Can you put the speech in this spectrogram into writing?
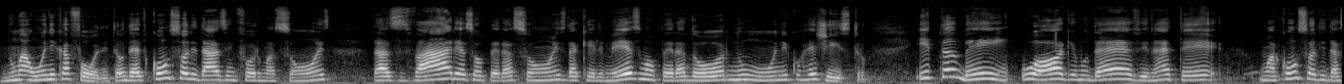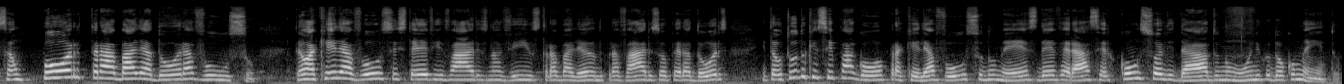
Numa única folha. Então, deve consolidar as informações das várias operações daquele mesmo operador num único registro. E também o OGMO deve né, ter uma consolidação por trabalhador avulso. Então, aquele avulso esteve em vários navios trabalhando para vários operadores. Então, tudo que se pagou para aquele avulso no mês deverá ser consolidado num único documento.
